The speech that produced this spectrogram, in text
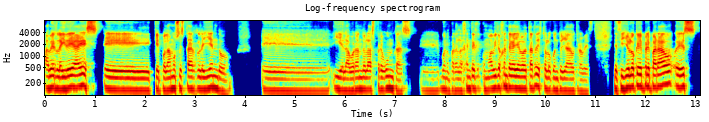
A ver, la idea es eh, que podamos estar leyendo eh, y elaborando las preguntas. Eh, bueno, para la gente, como ha habido gente que ha llegado tarde, esto lo cuento ya otra vez. Es decir, yo lo que he preparado es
